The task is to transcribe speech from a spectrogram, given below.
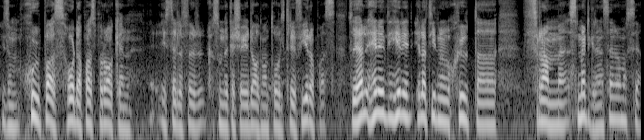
liksom, sju pass, hårda pass på raken istället för som det kanske är idag, att man tål tre, fyra pass. Så det är hela, hela, hela tiden att skjuta fram smärtgränsen, eller vad man ska säga.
